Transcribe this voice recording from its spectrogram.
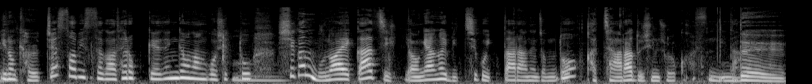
이런 결제 서비스가 새롭게 생겨난 것이 또 음. 식은 문화에까지 영향을 미치고 있다라는 점도 같이 알아두시면 좋을 것 같습니다. 네.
